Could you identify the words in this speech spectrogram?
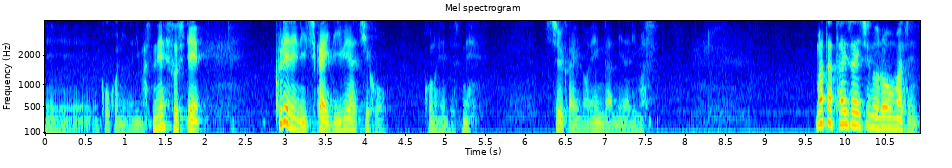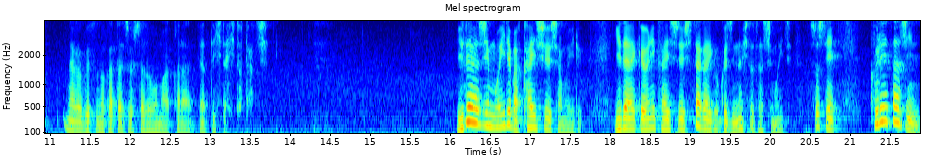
えー、ここになりますね。そして、クレネに近いリビア地方、この辺ですね。地中海の沿岸になります。また滞在中のローマ人長靴の形をしたローマからやってきた人たち。ユダヤ人もいれば回収者もいる。ユダヤ教に回収した外国人の人たちもいる。そしてクレタ人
